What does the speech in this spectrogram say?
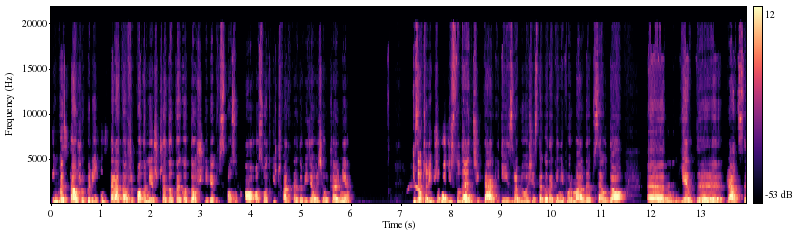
inwestorzy, byli instalatorzy. Potem jeszcze do tego doszli w jakiś sposób o, o słodkich czwartkach dowiedziały się uczelnie. I zaczęli przychodzić studenci, tak, i zrobiły się z tego takie nieformalne pseudo em, giełdy pracy,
